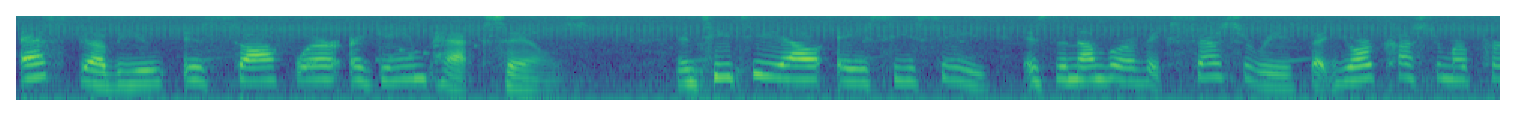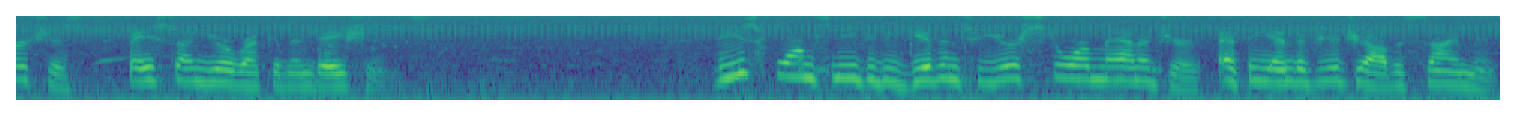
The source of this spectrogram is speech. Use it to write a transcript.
SW is software or game pack sales. And TTL ACC is the number of accessories that your customer purchased based on your recommendations. These forms need to be given to your store manager at the end of your job assignment.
